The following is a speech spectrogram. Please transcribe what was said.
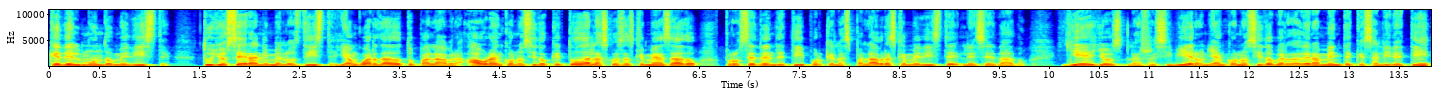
que del mundo me diste. Tuyos eran y me los diste, y han guardado tu palabra. Ahora han conocido que todas las cosas que me has dado proceden de ti, porque las palabras que me diste les he dado. Y ellos las recibieron y han conocido verdaderamente que salí de ti,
